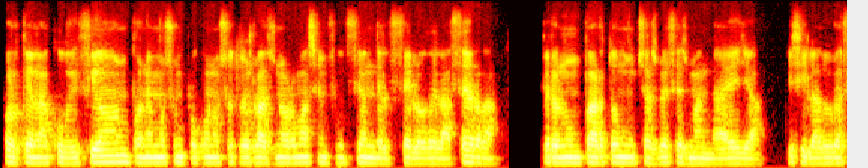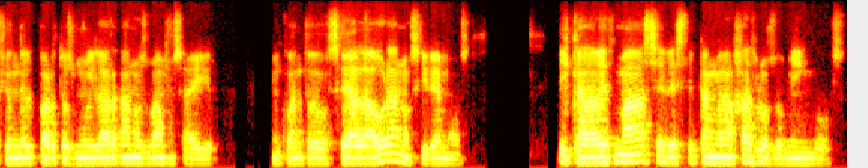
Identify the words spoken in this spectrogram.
porque en la cubrición ponemos un poco nosotros las normas en función del celo de la cerda, pero en un parto muchas veces manda ella, y si la duración del parto es muy larga nos vamos a ir. En cuanto sea la hora nos iremos. Y cada vez más se destetan granjas los domingos.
